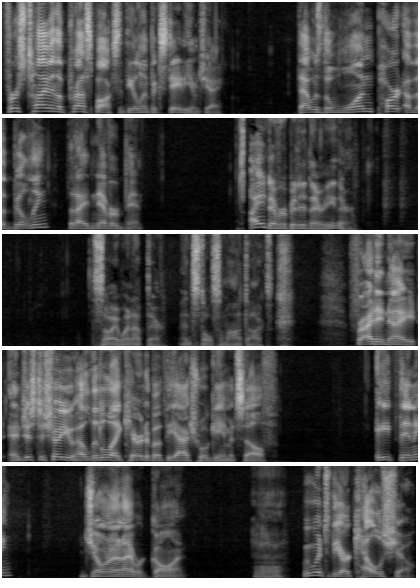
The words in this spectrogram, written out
First time in the press box at the Olympic Stadium, Jay. That was the one part of the building that I had never been. I had never been in there either. So I went up there and stole some hot dogs. Friday night, and just to show you how little I cared about the actual game itself, eighth inning, Jonah and I were gone. We went to the Arkells show.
